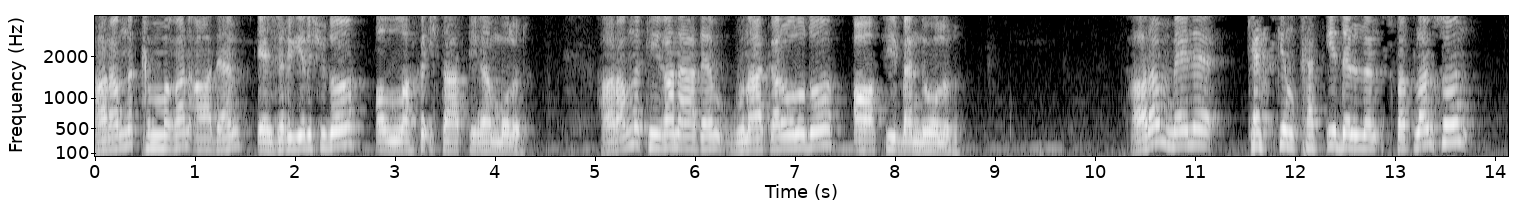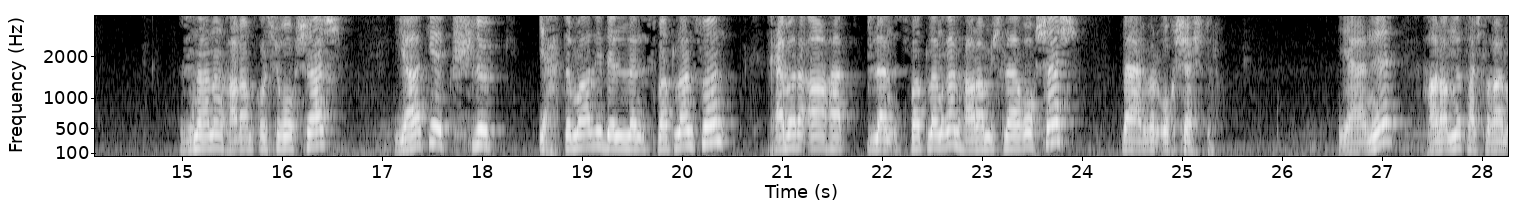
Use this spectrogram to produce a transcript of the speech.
haromni qilmagan odam ajriga erishidi allohga itoat qilgan bo'ladi haromni qilgan odam gunohkor bo'ladi osiy banda bo'ladi harom mayli kaskin qat'iy dalil bilan isbotlansin zinoning harom qilishiga o'xshash yoki kuchlik ehtimoliy dalil bilan isbotlansin xabar ahad bilan isbotlangan harom ishlarga o'xshash baribir o'xshashdir. Ya'ni haromni tashlagan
